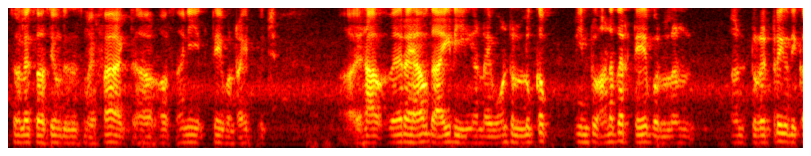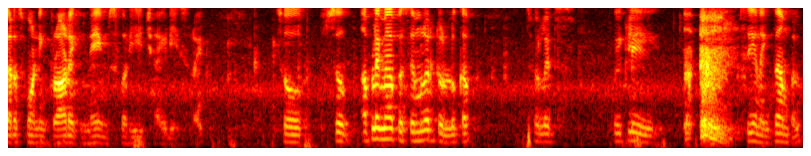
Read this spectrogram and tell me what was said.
so let's assume this is my fact uh, or any table, right? Which I have where I have the ID and I want to look up into another table and and to retrieve the corresponding product names for each IDs, right? So so apply map is similar to lookup. So let's quickly see an example.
